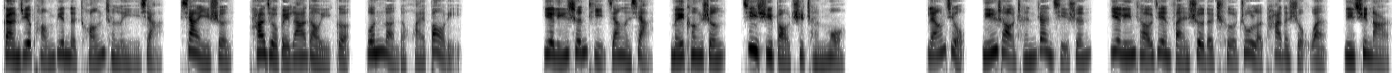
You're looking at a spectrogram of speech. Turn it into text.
感觉旁边的床沉了一下，下一瞬他就被拉到一个温暖的怀抱里。叶林身体僵了下，没吭声，继续保持沉默。良久，宁少臣站起身，叶林条件反射的扯住了他的手腕：“你去哪儿？”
